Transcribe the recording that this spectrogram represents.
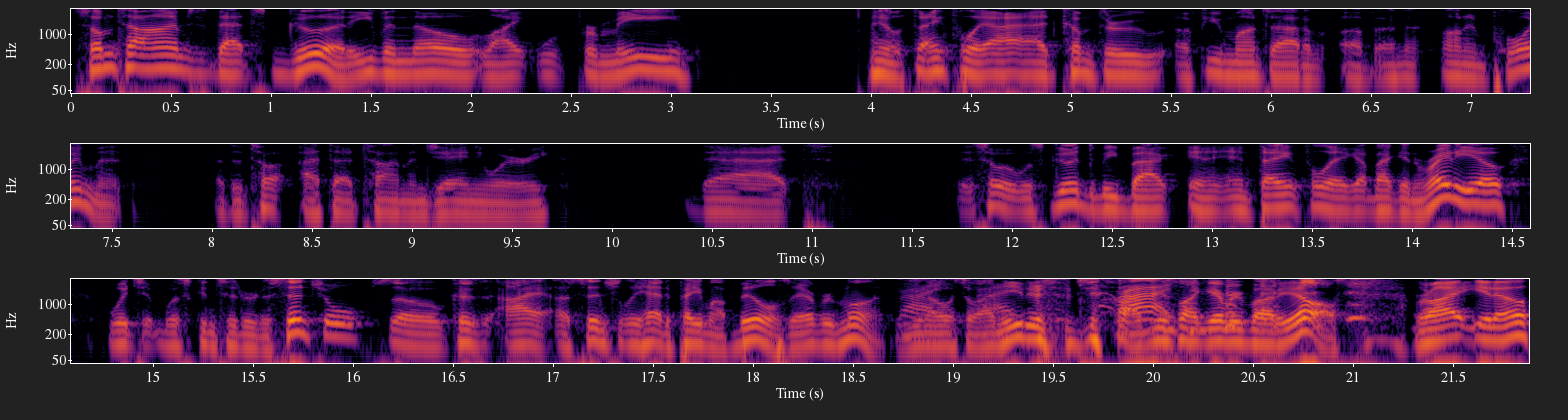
sometimes that's good, even though like for me, you know, thankfully I had come through a few months out of, of un- unemployment at the t- at that time in January. That so it was good to be back, and, and thankfully I got back in radio, which was considered essential. So because I essentially had to pay my bills every month, you know, Right, so I needed a job Right. just like everybody else, right? You know,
